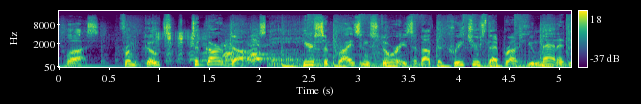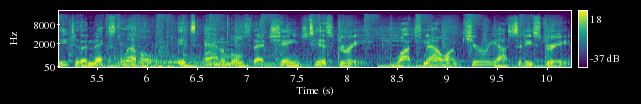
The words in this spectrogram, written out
Plus, from goats to guard dogs, hear surprising stories about the creatures that brought humanity to the next level. It's animals that changed history. Watch now on Curiosity Stream.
